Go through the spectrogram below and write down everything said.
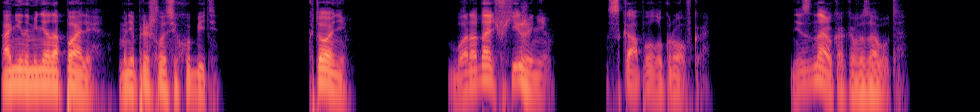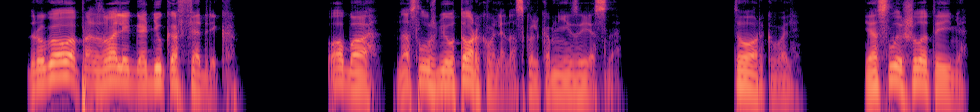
Они на меня напали, мне пришлось их убить. Кто они? Бородач в хижине. Ска полукровка. Не знаю, как его зовут. Другого прозвали Гадюка Федрик. Оба на службе у Торкваля, насколько мне известно. Торкваль. Я слышал это имя.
